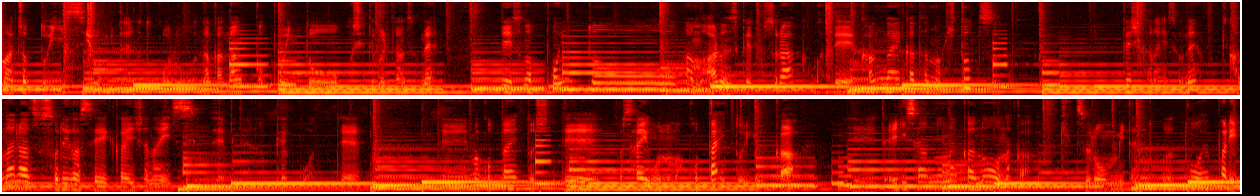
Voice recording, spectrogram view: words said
まあちょっといいっすよみたいなところをなんかなんかポイントを教えてくれたんですよね。でそのポイントがまああるんですけどそれはあくまで考え方の一つずそれが正解じゃないですよねみたいなのが結構あって。で、まあ、答えとして最後のま答えというか、えー、エリさんの中のなんか結論みたいなところだとやっぱり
